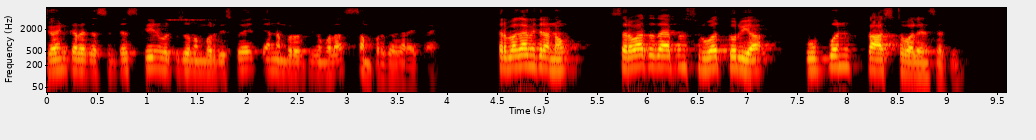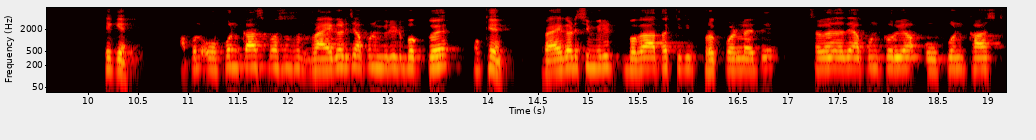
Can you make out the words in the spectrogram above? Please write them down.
जॉईन करायचं असेल तर स्क्रीनवरती जो नंबर दिसतोय त्या नंबरवरती तुम्हाला संपर्क करायचा आहे. तर बघा मित्रांनो सर्वात आता आपण सुरुवात करूया ओपन कास्ट वाल्यांसाठी. ठीक आहे? आपण ओपन कास्टपासून रायगडची आपण मिरिट बघतोय ओके रायगडची मिरिट बघा आता किती फरक पडलाय ते. सगळ्यात आधी आपण करूया ओपन कास्ट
